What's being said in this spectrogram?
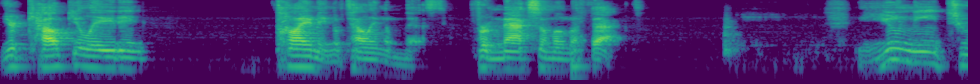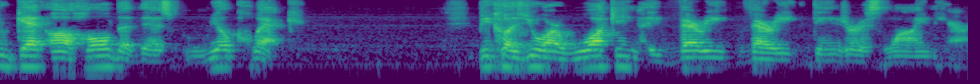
You're calculating timing of telling them this for maximum effect. You need to get a hold of this real quick because you are walking a very, very dangerous line here.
